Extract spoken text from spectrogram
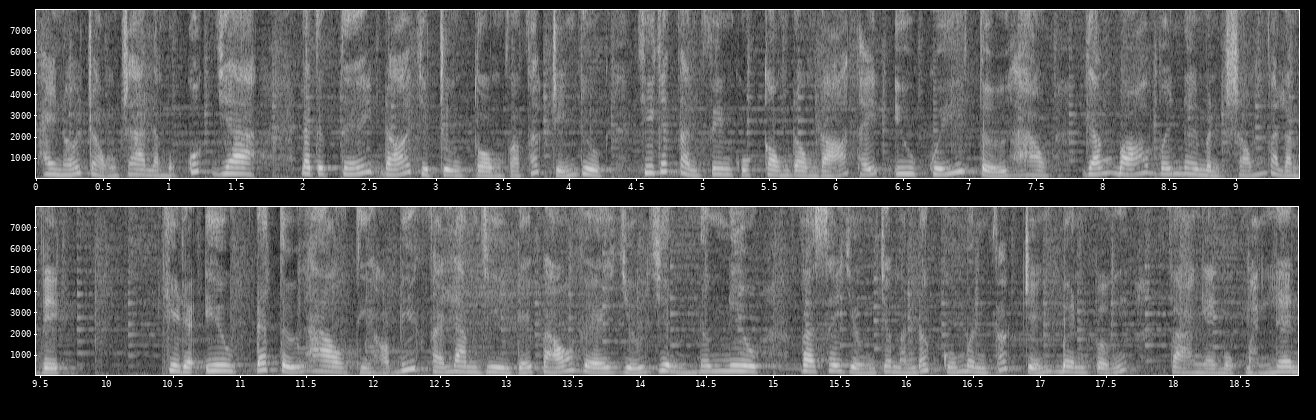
hay nói rộng ra là một quốc gia là thực tế đó chỉ trường tồn và phát triển được khi các thành viên của cộng đồng đó thấy yêu quý, tự hào, gắn bó với nơi mình sống và làm việc. Khi đã yêu, đã tự hào thì họ biết phải làm gì để bảo vệ, giữ gìn, nâng niu và xây dựng cho mảnh đất của mình phát triển bền vững và ngày một mạnh lên.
